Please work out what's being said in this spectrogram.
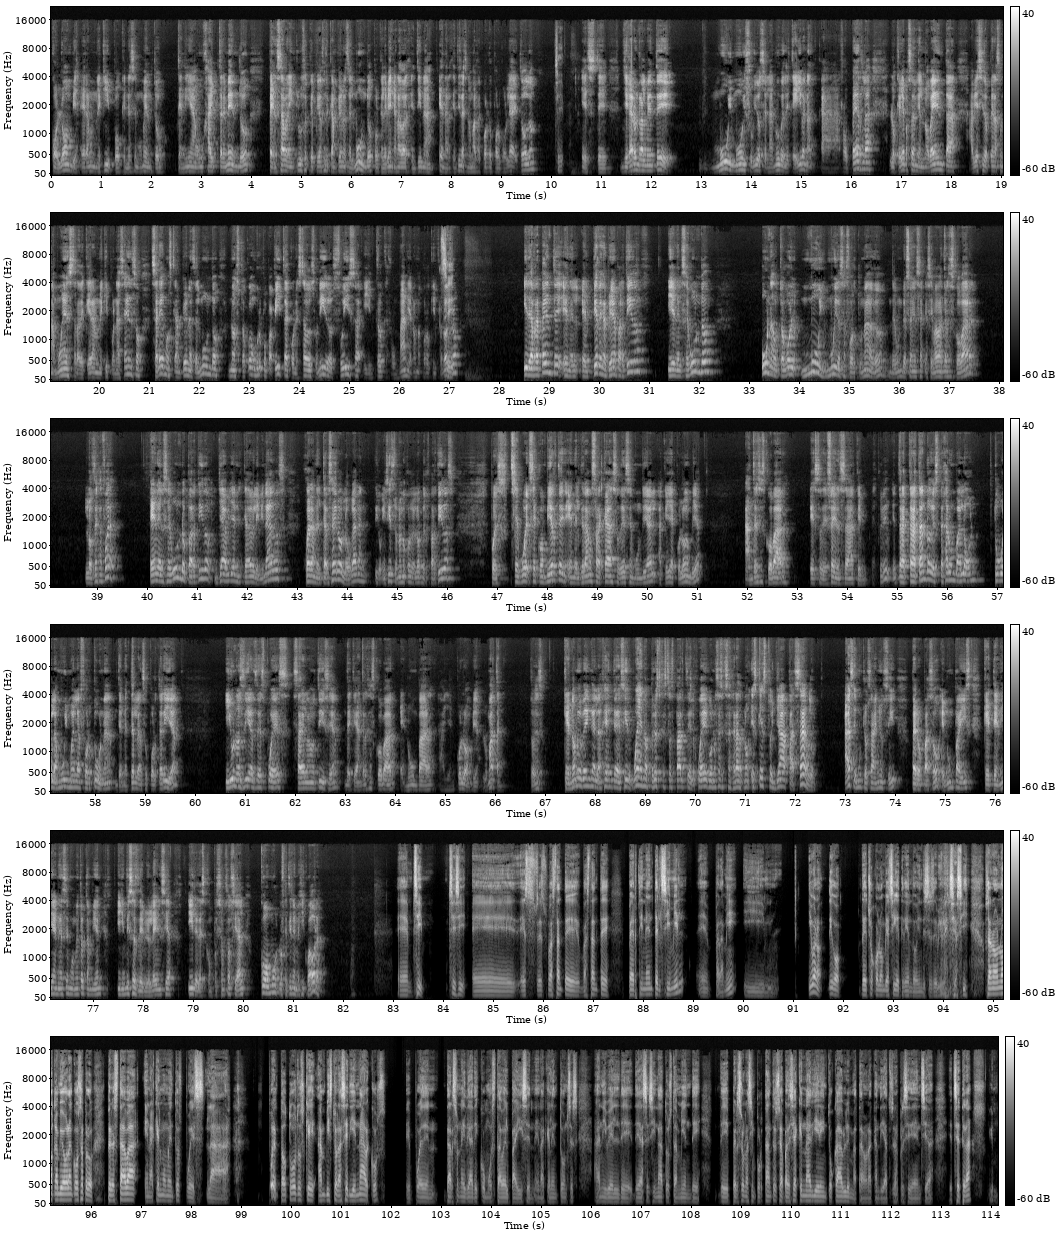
Colombia era un equipo que en ese momento tenía un hype tremendo, pensaban incluso que podían ser campeones del mundo, porque le habían ganado a Argentina en Argentina, si no mal recuerdo, por goleada y todo. Sí. Este, llegaron realmente muy, muy subidos en la nube de que iban a, a romperla, lo que había pasado en el 90 había sido apenas una muestra de que eran un equipo en ascenso, seremos campeones del mundo, nos tocó un grupo papita con Estados Unidos, Suiza y creo que Rumania, no me acuerdo quién fue el sí. otro. Y de repente en el, el, pierden el primer partido y en el segundo un autogol muy, muy desafortunado de un defensa que se llamaba Andrés Escobar los deja fuera. En el segundo partido ya habían quedado eliminados, juegan el tercero, lo ganan, digo, insisto, no me acuerdo el orden de los partidos, pues se, se convierte en el gran fracaso de ese mundial, aquella Colombia. Andrés Escobar, esa defensa, que tra tratando de despejar un balón, tuvo la muy mala fortuna de meterla en su portería. Y unos días después sale la noticia de que Andrés Escobar, en un bar allá en Colombia, lo matan. Entonces, que no me venga la gente a decir, bueno, pero es que esto es parte del juego, no seas exagerado. No, es que esto ya ha pasado hace muchos años, sí, pero pasó en un país que tenía en ese momento también índices de violencia y de descomposición social como los que tiene México ahora. Eh, sí, sí, sí. Eh, es, es, bastante, bastante pertinente el símil eh, para mí. Y, y, bueno, digo, de hecho Colombia sigue teniendo índices de violencia, sí. O sea, no, no ha cambiado gran cosa, pero, pero estaba en aquel momento, pues, la, pues todos los que han visto la serie Narcos eh, pueden darse una idea de cómo estaba el país en, aquel entonces a nivel de, asesinatos también de, de, personas importantes. O sea, parecía que nadie era intocable, mataron a candidatos a la presidencia, etcétera,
